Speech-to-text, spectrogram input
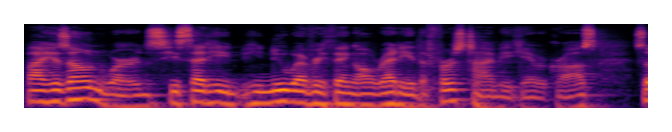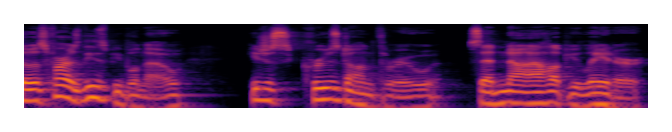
by his own words, he said he, he knew everything already the first time he came across. So, as far as these people know, he just cruised on through, said, No, I'll help you later,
